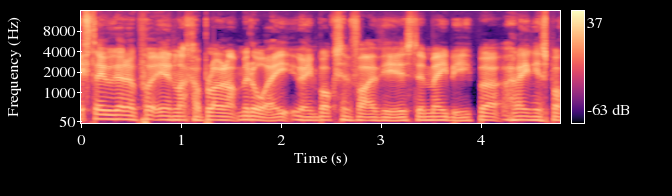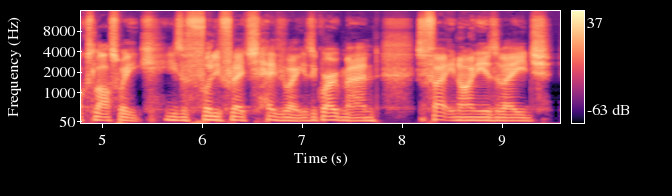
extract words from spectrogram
If they were going to put in like a blown up middleweight who ain't boxed in five years, then maybe. But Helenius boxed last week. He's a fully fledged heavyweight. He's a grown man. He's 39 years of age.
